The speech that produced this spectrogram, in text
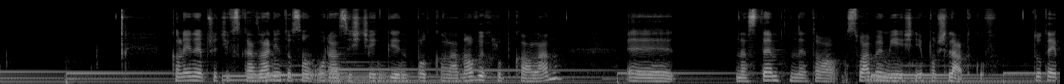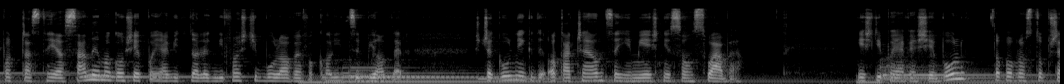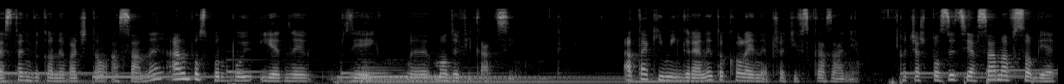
Kolejne przeciwwskazanie to są urazy ścięgien podkolanowych lub kolan. Yy, następne to słabe mięśnie pośladków. Tutaj podczas tej asany mogą się pojawić dolegliwości bólowe w okolicy bioder, szczególnie gdy otaczające je mięśnie są słabe. Jeśli pojawia się ból, to po prostu przestań wykonywać tą asanę albo spróbuj jednej z jej e, modyfikacji. Ataki migreny to kolejne przeciwwskazanie. Chociaż pozycja sama w sobie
